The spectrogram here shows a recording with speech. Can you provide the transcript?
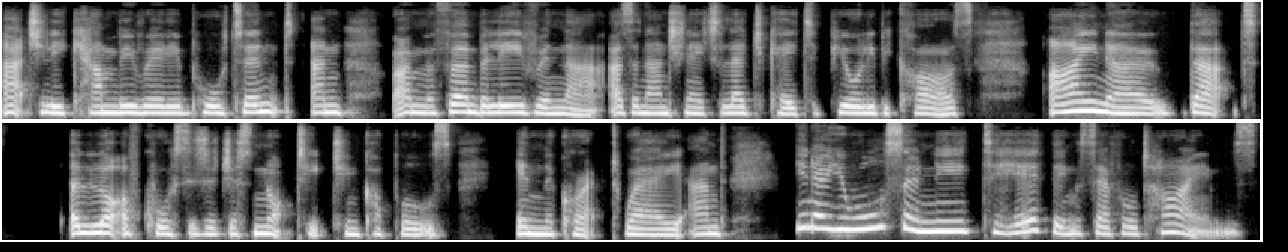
actually can be really important. And I'm a firm believer in that as an antenatal educator, purely because I know that a lot of courses are just not teaching couples in the correct way. And you know, you also need to hear things several times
